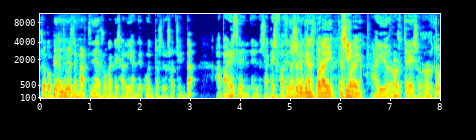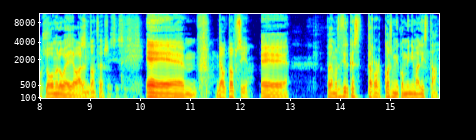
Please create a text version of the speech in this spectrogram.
recopilatorios de Martínez Roca que salían de cuentos de los 80. Aparece, el, el- o sea que es fácil Eso que en tienes por ahí, tienes Sí, por ahí. ahí de horror 3, horror 2. Luego me lo voy a llevar Sí, entonces. sí, sí, sí, sí, sí. Eh, de autopsia. Eh, ¿Podemos decir que es terror cósmico minimalista?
